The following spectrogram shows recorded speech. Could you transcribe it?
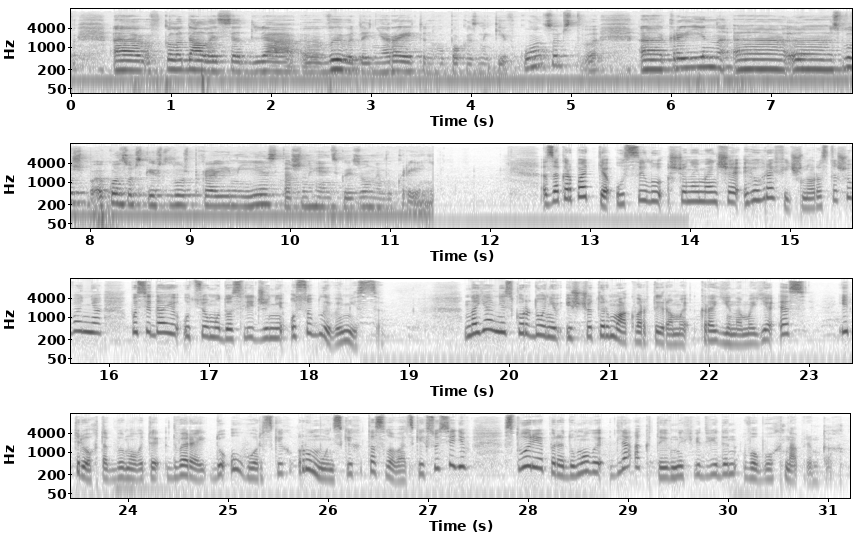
е, вкладалися для е, виведення рейтингу показників консульств країн служб консульських служб країн ЄС та Шенгенської зони в Україні. Закарпаття у силу щонайменше географічного розташування посідає у цьому дослідженні особливе місце. Наявність кордонів із чотирма квартирами країнами ЄС і трьох, так би мовити, дверей до угорських, румунських та словацьких сусідів створює передумови для активних відвідин в обох напрямках.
